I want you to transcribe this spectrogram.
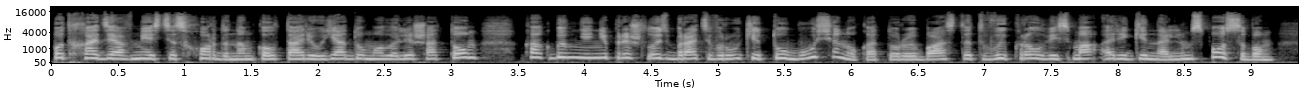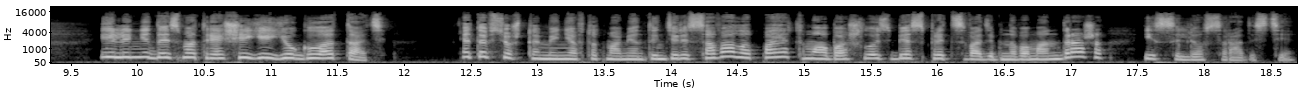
подходя вместе с Хордоном к алтарю, я думала лишь о том, как бы мне не пришлось брать в руки ту бусину, которую Бастет выкрал весьма оригинальным способом, или, не дай смотрящий, ее глотать. Это все, что меня в тот момент интересовало, поэтому обошлось без предсвадебного мандража и слез радости.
